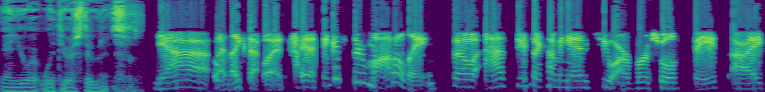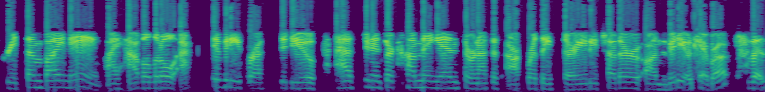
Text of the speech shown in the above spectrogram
in your with your students? Yeah, I like that one. I think it's through modeling. So as students are coming into our virtual space, I greet them by name. I have a little activity for us to do as students are coming in, so we're not just awkwardly staring at each other on the video camera. But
